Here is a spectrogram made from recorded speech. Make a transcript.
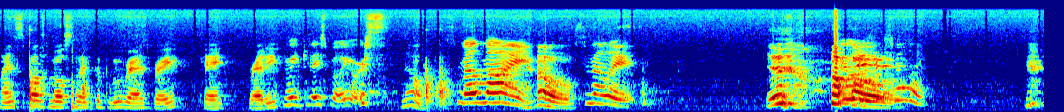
Mine smells mostly like the blue raspberry. Okay, ready? Wait, can I smell yours? No. Smell mine. No. Smell it. Ew. Ew, what smell like?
